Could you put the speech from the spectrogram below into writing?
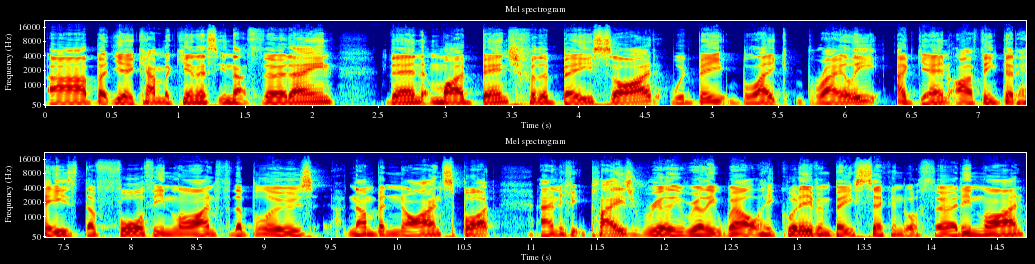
Uh, but yeah, Cam McInnes in that 13. Then my bench for the B side would be Blake Brailey. Again, I think that he's the fourth in line for the Blues number nine spot. And if he plays really, really well, he could even be second or third in line,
